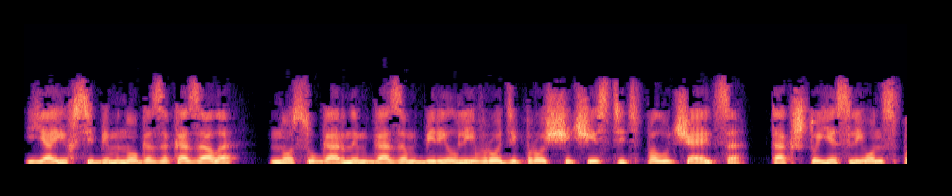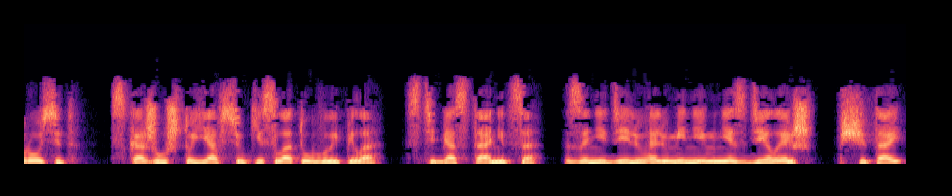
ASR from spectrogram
я их себе много заказала, но с угарным газом берилли вроде проще чистить получается. Так что если он спросит, скажу, что я всю кислоту выпила. С тебя станется. За неделю алюминий мне сделаешь, считай,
